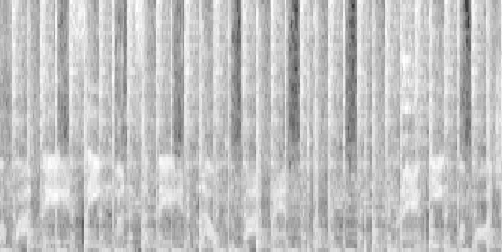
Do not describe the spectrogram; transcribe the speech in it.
ว่าฟาเดนซิ่งมันสเสนเราคือปาดแรดแรงยิ่งกว่าพอเช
